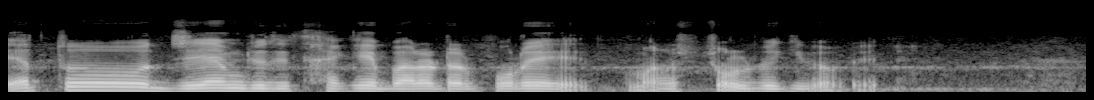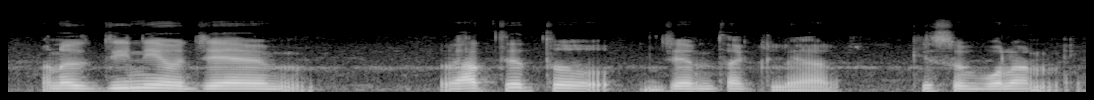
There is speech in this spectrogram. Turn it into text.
এত জ্যাম যদি থাকে বারোটার পরে মানুষ চলবে কীভাবে? মানুষ দিনেও জ্যাম, রাতে তো জ্যাম থাকলে আর কিছু বলার নেই।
